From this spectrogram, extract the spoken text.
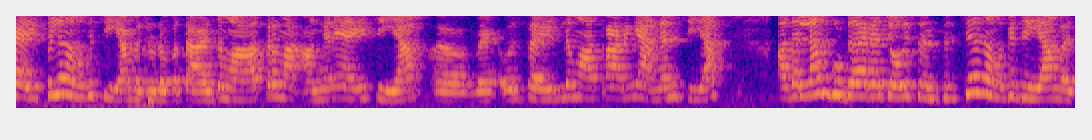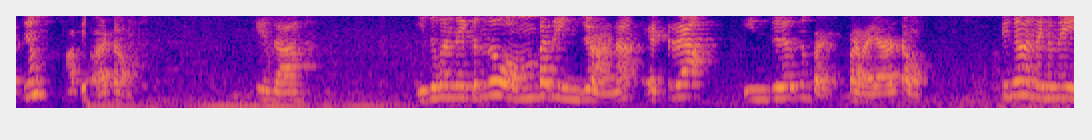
ടൈപ്പിൽ നമുക്ക് ചെയ്യാൻ പറ്റുള്ളൂ. അപ്പൊ താഴത്ത് മാത്രം അങ്ങനെയായി ചെയ്യാം. ഒരു സൈഡിൽ മാത്രമാണെങ്കിൽ അങ്ങനെ ചെയ്യാം. അതെല്ലാം കൂട്ടുകാരുടെ ചോയ്സ് അനുസരിച്ച് നമുക്ക് ചെയ്യാൻ പറ്റും. കേട്ടോ? ഇതാ. ഇത് വന്നേക്കുന്നത് ഒമ്പത് ഇഞ്ചാണ് എട്ടര ഇഞ്ച് എന്ന് പറയാം കേട്ടോ. പിന്നെ വന്നിരിക്കുന്നത്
